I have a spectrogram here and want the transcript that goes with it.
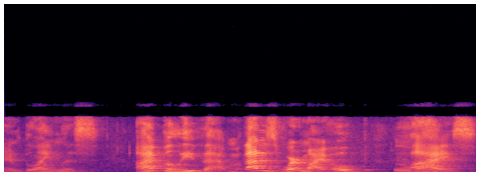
and blameless. I believe that. That is where my hope lies.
